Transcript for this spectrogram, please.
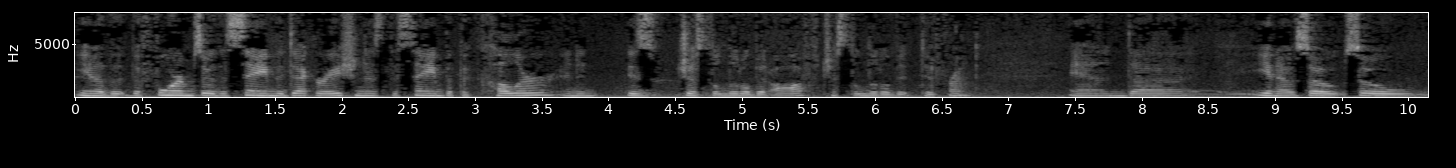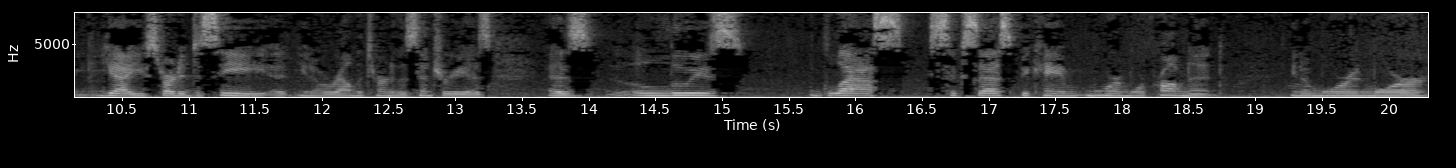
you know, the, the forms are the same, the decoration is the same, but the color and it is just a little bit off, just a little bit different. And uh, you know, so so yeah, you started to see, you know, around the turn of the century as as Louis glass success became more and more prominent, you know, more and more,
